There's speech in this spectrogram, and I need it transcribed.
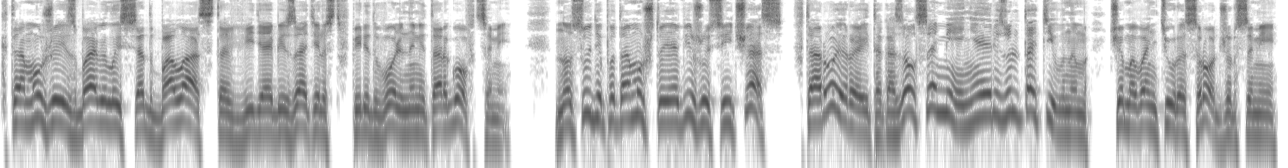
К тому же избавилась от балласта в виде обязательств перед вольными торговцами но судя по тому, что я вижу сейчас, второй рейд оказался менее результативным, чем авантюра с Роджерсами.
